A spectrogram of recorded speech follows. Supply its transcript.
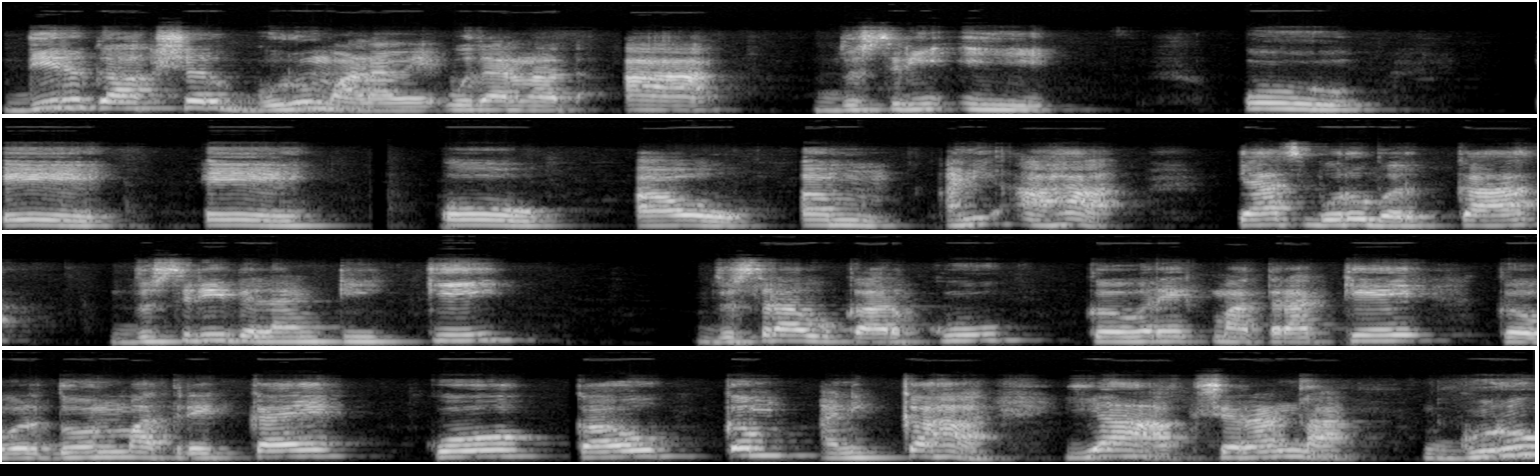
दीर्घ अक्षर गुरु मानावे. उदाहरणार्थ आ दुसरी ई उ ए ए ओ आओ अम आणि आहा. त्याचबरोबर का दुसरी वेलांटी की दुसरा उकार कु कवर एक मात्रा के कवर दोन मात्रे कै को कौ कम आणि कहा. या अक्षरांना गुरु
